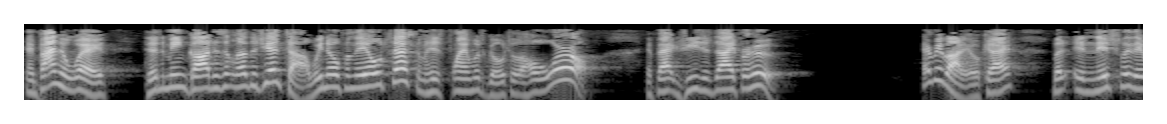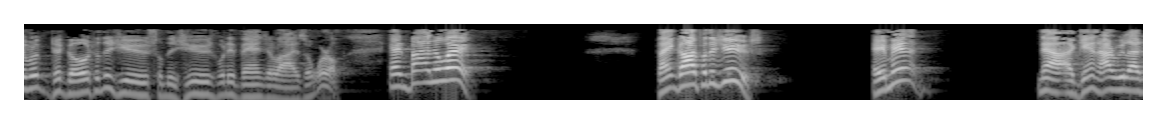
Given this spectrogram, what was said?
and by the way, doesn't mean God doesn't love the Gentile. We know from the Old Testament His plan was go to the whole world. In fact, Jesus died for who? Everybody, okay? But initially they were to go to the Jews so the Jews would evangelize the world. And by the way, thank God for the Jews. Amen. Now, again, I realize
